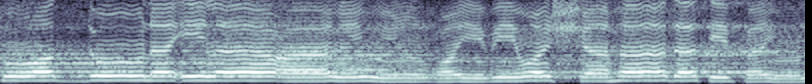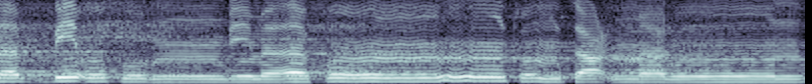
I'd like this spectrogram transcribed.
تردون إلى عالم الغيب والشهاده فينبئكم بما كنتم تعملون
